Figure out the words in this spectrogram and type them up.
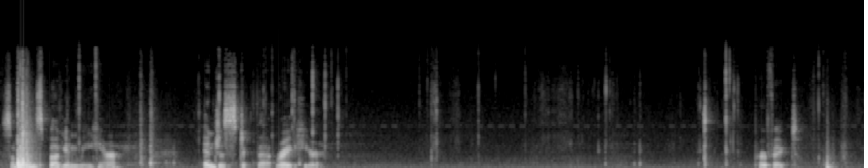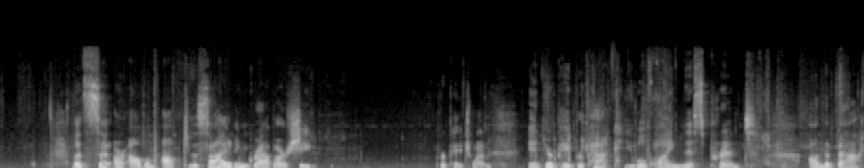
Something's bugging me here. And just stick that right here. Perfect. Let's set our album off to the side and grab our sheet for page one. In your paper pack, you will find this print on the back.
